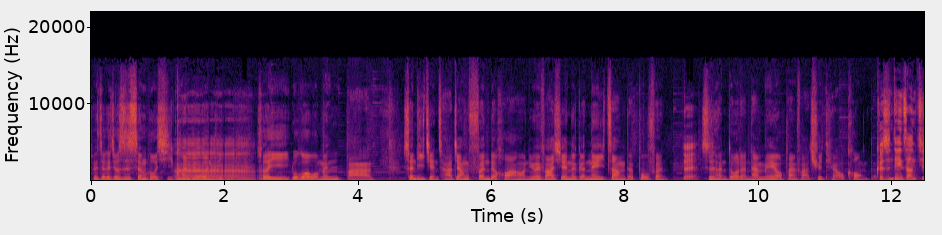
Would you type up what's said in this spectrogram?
所以这个就是生活习惯的问题。嗯嗯嗯、所以，如果我们把身体检查这样分的话，哈，你会发现那个内脏的部分，对，是很多人他没有办法去调控的。可是内脏就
